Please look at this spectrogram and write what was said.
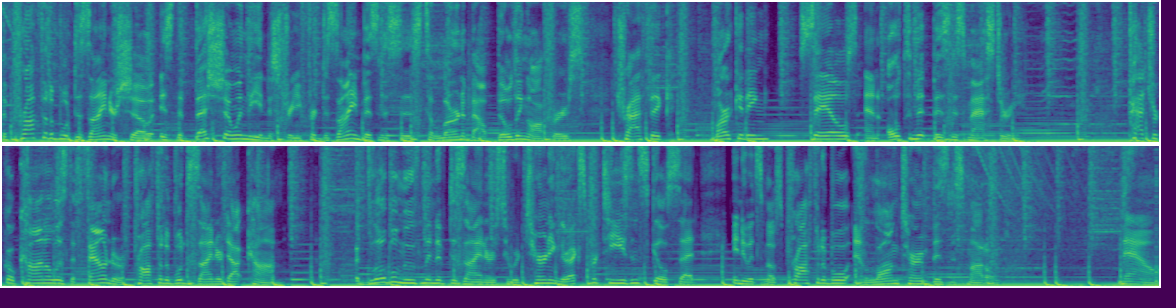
The Profitable Designer Show is the best show in the industry for design businesses to learn about building offers, traffic, marketing, sales, and ultimate business mastery. Patrick O'Connell is the founder of ProfitableDesigner.com, a global movement of designers who are turning their expertise and skill set into its most profitable and long term business model. Now,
